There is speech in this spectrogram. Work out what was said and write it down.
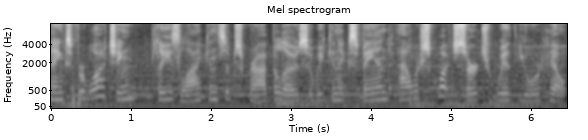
Thanks for watching. Please like and subscribe below so we can expand our Squatch search with your help.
